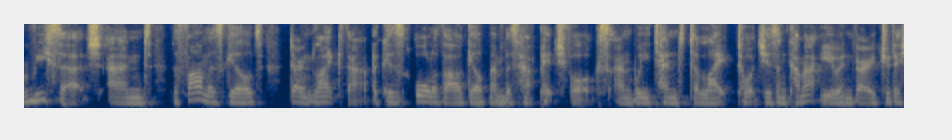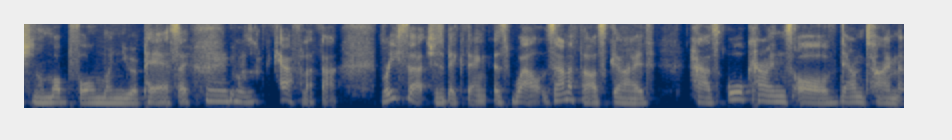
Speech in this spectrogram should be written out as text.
research. And the Farmers Guild don't like that because all of our guild members have pitchforks and we tend to light torches and come at you in very traditional mob form when you appear. So mm-hmm. you must be careful of that. Research is a big thing as well. Xanathar's guide has all kinds of downtime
